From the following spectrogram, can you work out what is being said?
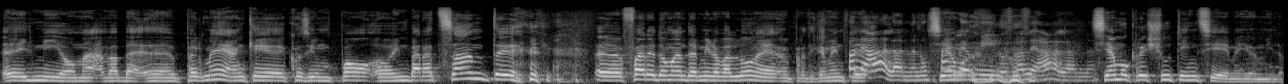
eh, il mio, ma vabbè, eh, per me è anche così un po' eh, imbarazzante eh, fare domande a Milo Vallone eh, praticamente... Falle Alan, non siamo, a Milo, falle Alan. Siamo cresciuti insieme io e Milo.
